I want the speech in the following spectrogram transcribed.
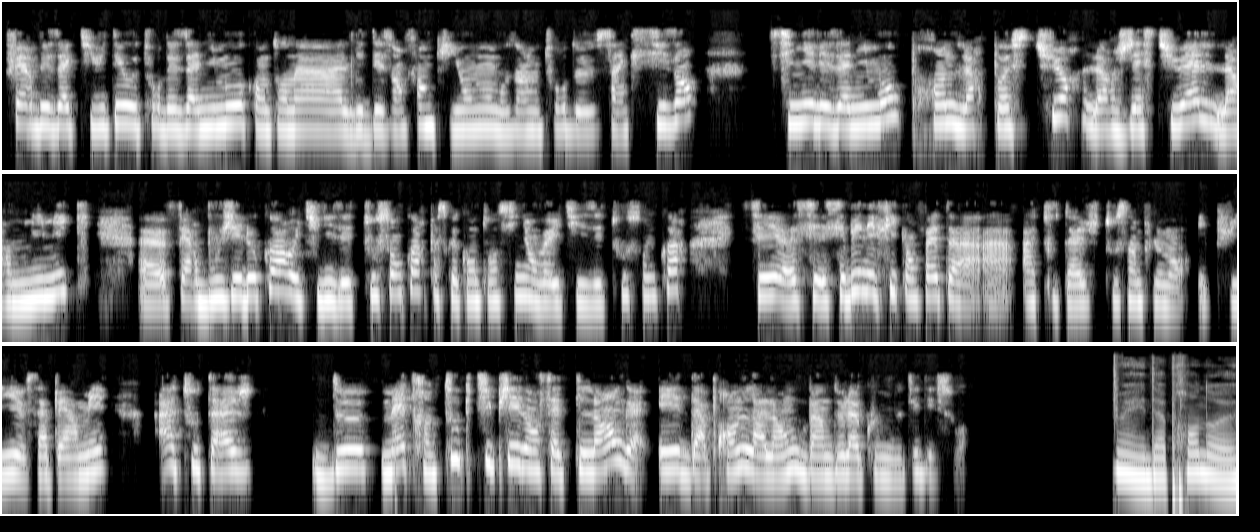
faire des activités autour des animaux quand on a des enfants qui ont aux alentours de 5-6 ans signer les animaux, prendre leur posture, leur gestuelle, leur mimique, euh, faire bouger le corps, utiliser tout son corps, parce que quand on signe, on va utiliser tout son corps. C'est euh, c'est bénéfique en fait à, tout âge, tout simplement. Et puis ça permet à tout âge de mettre un tout petit pied dans cette langue et d'apprendre la langue ben, de la communauté des sourds. Oui, d'apprendre, euh,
